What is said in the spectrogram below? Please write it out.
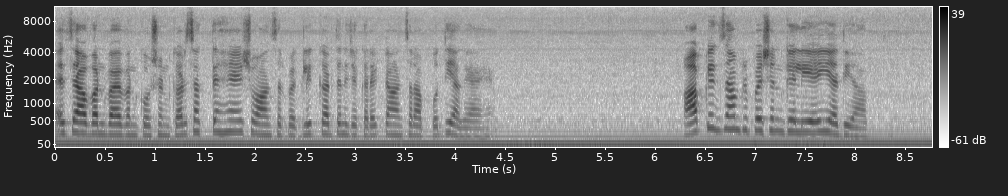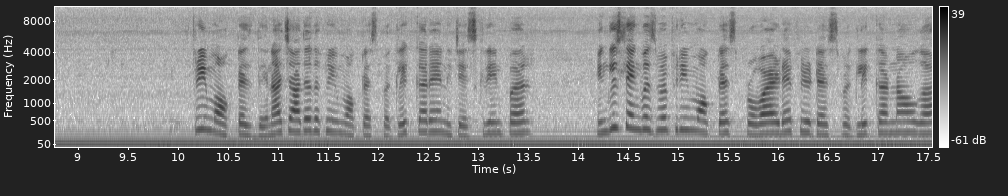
ऐसे आप वन बाय वन क्वेश्चन कर सकते हैं। शो आंसर पर क्लिक करते हैं। नीचे करेक्ट आंसर आपको दिया गया है। आपके एग्ज़ाम प्रिपरेशन के लिए यदि आप फ्री मॉक टेस्ट देना चाहते हैं तो फ्री मॉक टेस्ट पर क्लिक करें। नीचे स्क्रीन पर इंग्लिश लैंग्वेज में फ्री मॉक टेस्ट प्रोवाइड है। फ्री टेस्ट पर क्लिक करना होगा।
